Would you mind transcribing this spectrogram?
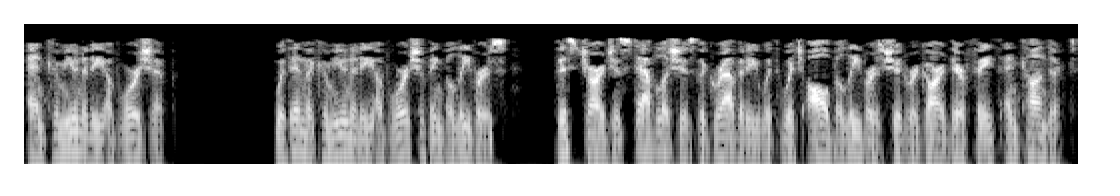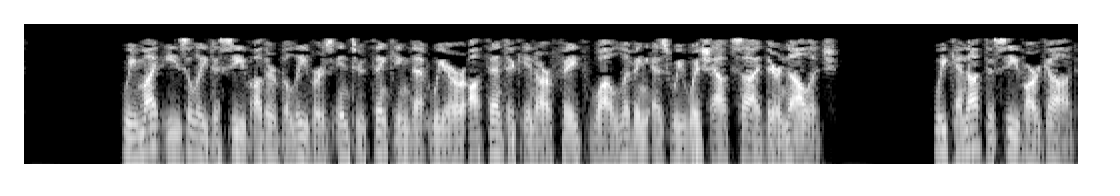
and community of worship. Within the community of worshiping believers, this charge establishes the gravity with which all believers should regard their faith and conduct. We might easily deceive other believers into thinking that we are authentic in our faith while living as we wish outside their knowledge. We cannot deceive our God.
